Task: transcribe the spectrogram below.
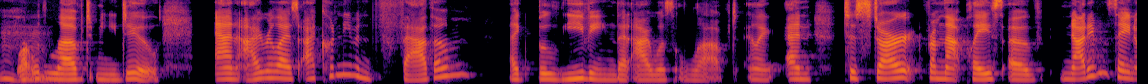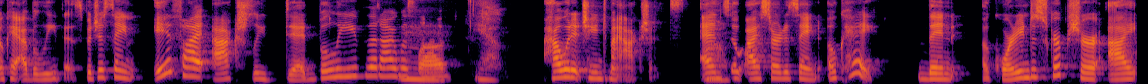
Mm-hmm. What would mm-hmm. loved me do? And I realized I couldn't even fathom like believing that I was loved. And like and to start from that place of not even saying, okay, I believe this, but just saying, if I actually did believe that I was mm, loved, yeah, how would it change my actions? And wow. so I started saying, okay, then according to scripture, I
